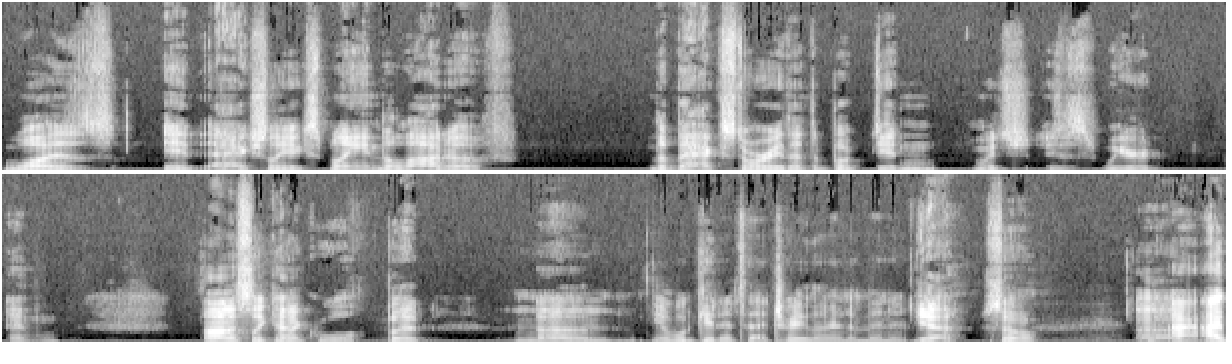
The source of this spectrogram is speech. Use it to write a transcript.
was, it actually explained a lot of the backstory that the book didn't, which is weird and honestly kind of cool. But Uh, Mm, yeah, we'll get into that trailer in a minute. yeah, so uh, I, I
